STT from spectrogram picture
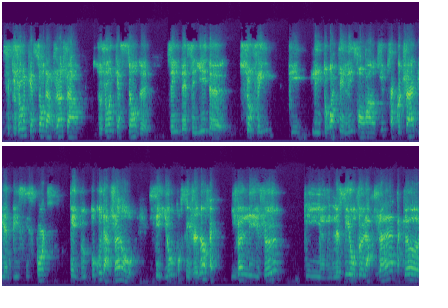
C'est toujours une question d'argent, Charles. C'est toujours une question de d'essayer de survivre puis les droits télé sont vendus, puis ça coûte cher, puis NBC Sports paye beaucoup d'argent au CEO pour ces jeux-là. Fait ils veulent les jeux, puis le CEO veut l'argent. Fait que là,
